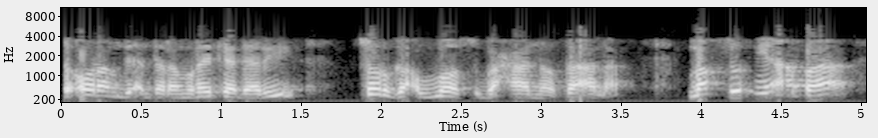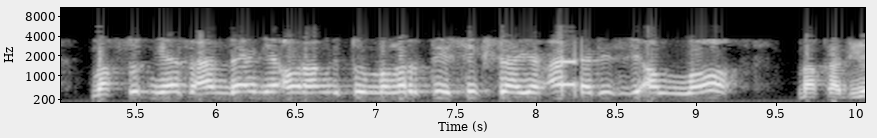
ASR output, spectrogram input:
seorang di antara mereka dari surga Allah Subhanahu wa taala. Maksudnya apa? Maksudnya seandainya orang itu mengerti siksa yang ada di sisi Allah, maka dia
